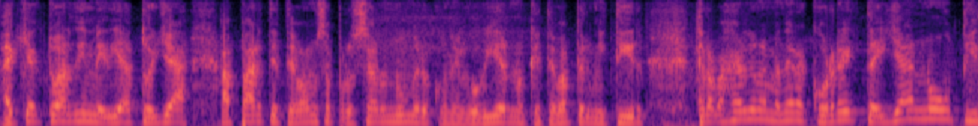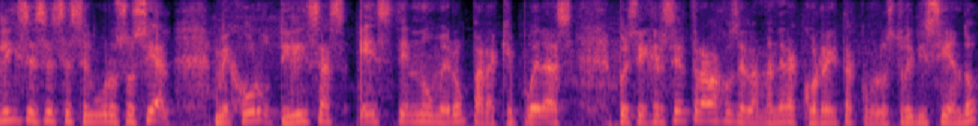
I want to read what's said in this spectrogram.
hay que actuar de inmediato ya. Aparte, te vamos a procesar un número con el gobierno que te va a permitir trabajar de una manera correcta y ya no utilices ese seguro social. Mejor utilizas este número para que puedas pues ejercer trabajos de la manera correcta, como lo estoy diciendo,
